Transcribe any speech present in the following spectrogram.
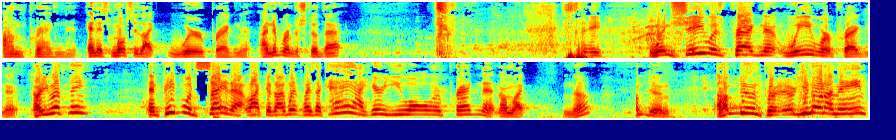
I'm pregnant. And it's mostly like, we're pregnant. I never understood that. See, when she was pregnant, we were pregnant. Are you with me? And people would say that, like, as I went places, like, hey, I hear you all are pregnant. And I'm like, no, I'm doing I'm doing, you know what I mean?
